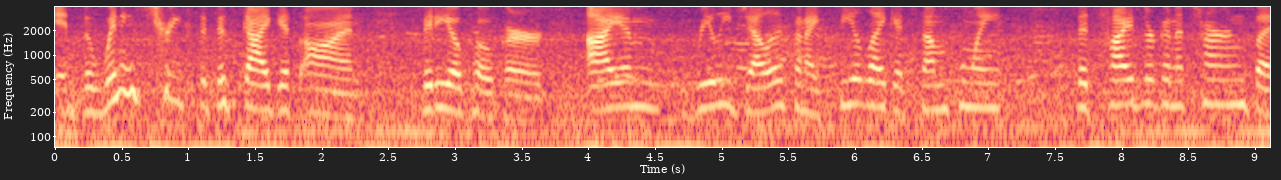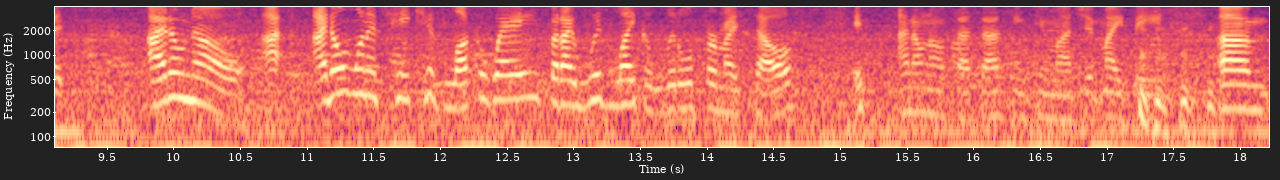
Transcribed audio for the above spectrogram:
it, the winning streaks that this guy gets on video poker, I am really jealous, and I feel like at some point the tides are going to turn, but I don't know. I, I don't want to take his luck away, but I would like a little for myself. If I don't know if that's asking too much, it might be. um,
